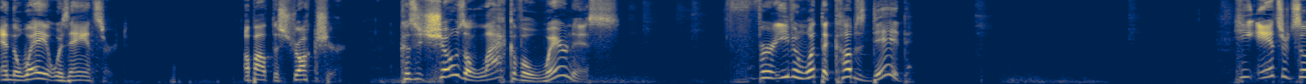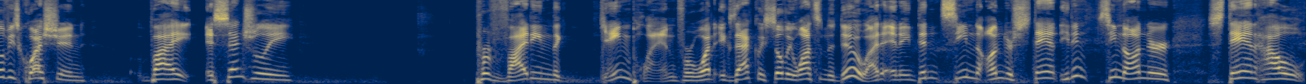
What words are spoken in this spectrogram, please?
and the way it was answered about the structure. Because it shows a lack of awareness for even what the Cubs did. he answered Silvy's question by essentially providing the game plan for what exactly Silvy wants him to do. I, and he didn't seem to understand. He didn't seem to understand how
